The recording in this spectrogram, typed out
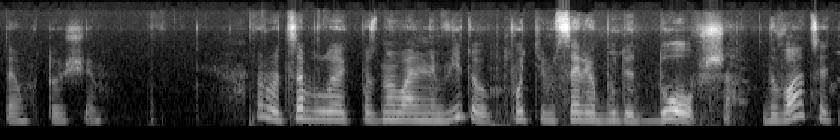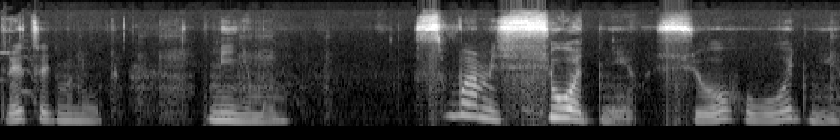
Там хто ще? Це було як познавальне відео, потім серія буде довша. 20-30 минут. Мінімум. З вами сьогодні, сьогодні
